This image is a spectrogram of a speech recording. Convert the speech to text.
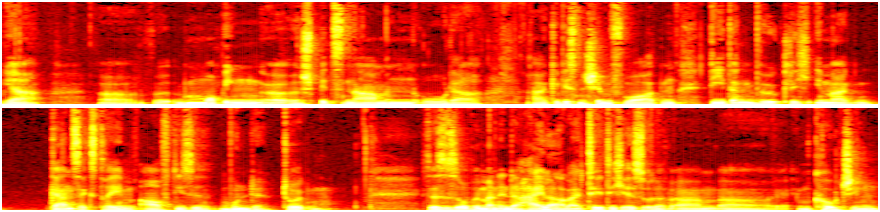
ja, äh, Mobbing-Spitznamen oder äh, gewissen Schimpfworten, die dann wirklich immer ganz extrem auf diese Wunde drücken. Das ist so, wenn man in der Heilarbeit tätig ist oder ähm, äh, im Coaching,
